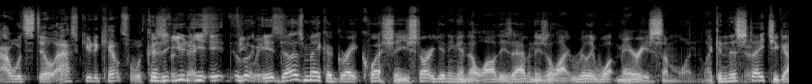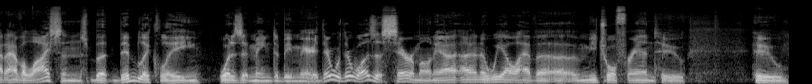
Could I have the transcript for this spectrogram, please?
I would still ask you to counsel with because you, you it, look weeks. it does make a great question. You start getting into a lot of these avenues of like really what marries someone. Like in this yeah. state, you got to have a license, but biblically, what does it mean to be married? There there was a ceremony. I, I know we all have a, a mutual friend who who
